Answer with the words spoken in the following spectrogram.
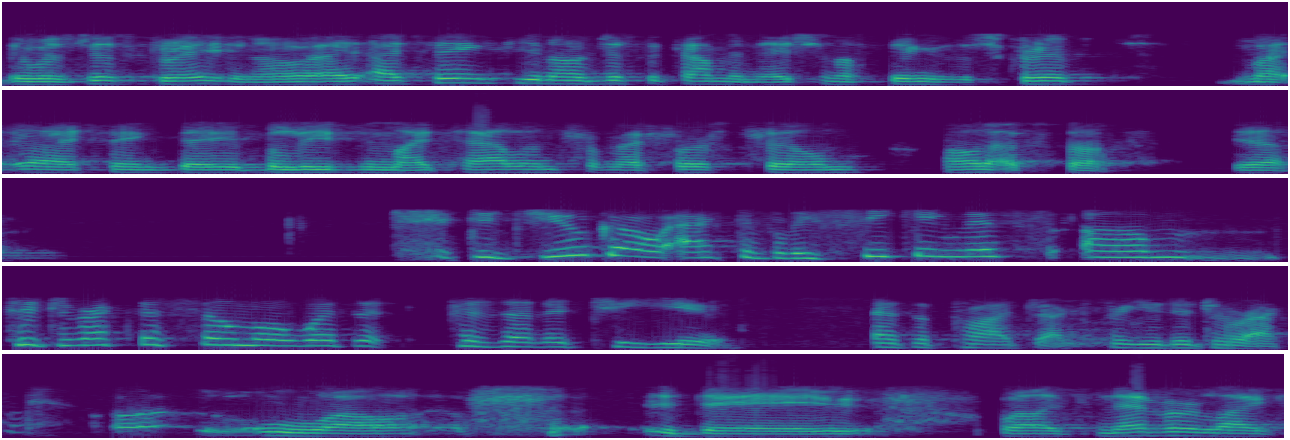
it was just great. You know, I, I think you know just a combination of things. The script, my, I think they believed in my talent for my first film, all that stuff. Yeah. Did you go actively seeking this um, to direct this film, or was it presented to you? As a project for you to direct? Well, they well, it's never like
